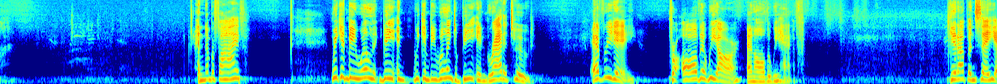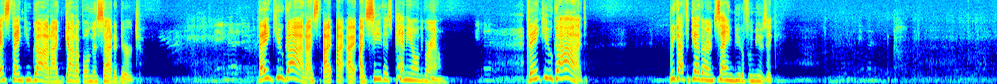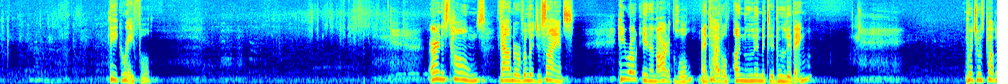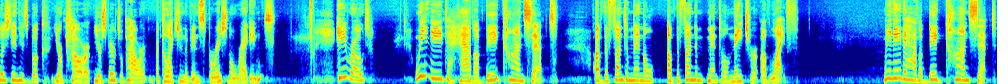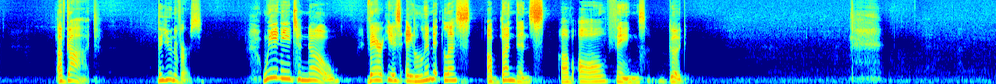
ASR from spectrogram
And number five, we can be willing, be in, we can be willing to be in gratitude every day for all that we are and all that we have. Get up and say, Yes, thank you, God. I got up on this side of dirt. Amen. Thank you, God. I, I, I, I see this penny on the ground. Thank you, God. We got together and sang beautiful music. Be grateful. Ernest Holmes, founder of religious science, he wrote in an article entitled Unlimited Living, which was published in his book Your Power, Your Spiritual Power, a collection of inspirational writings. He wrote, We need to have a big concept of the fundamental of the fundamental nature of life. We need to have a big concept of God, the universe. We need to know there is a limitless abundance of all things good.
